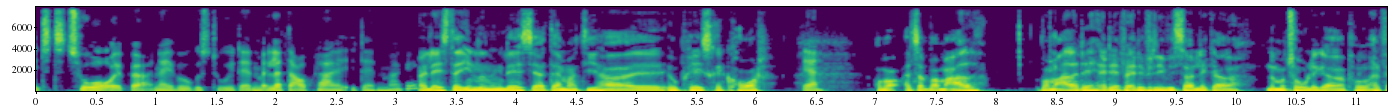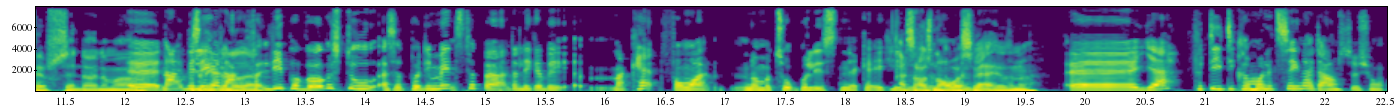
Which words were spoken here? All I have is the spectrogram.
1-2-årige børn er i vuggestue i Danmark, eller dagpleje i Danmark. Ikke? Og jeg læste i indledningen, læste jeg, at Danmark de har øh, europæisk rekord. Ja. Og hvor, altså, hvor meget hvor meget er det? Er det, er det fordi, vi så ligger, nummer to ligger på 90 procent? Øh, nej, vi altså, ligger langt for, lige på vuggestue. Altså på de mindste børn, der ligger vi markant foran nummer to på listen. Jeg kan ikke helt altså også Norge og Sverige og sådan noget? Øh, ja, fordi de kommer lidt senere i daginstitution.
